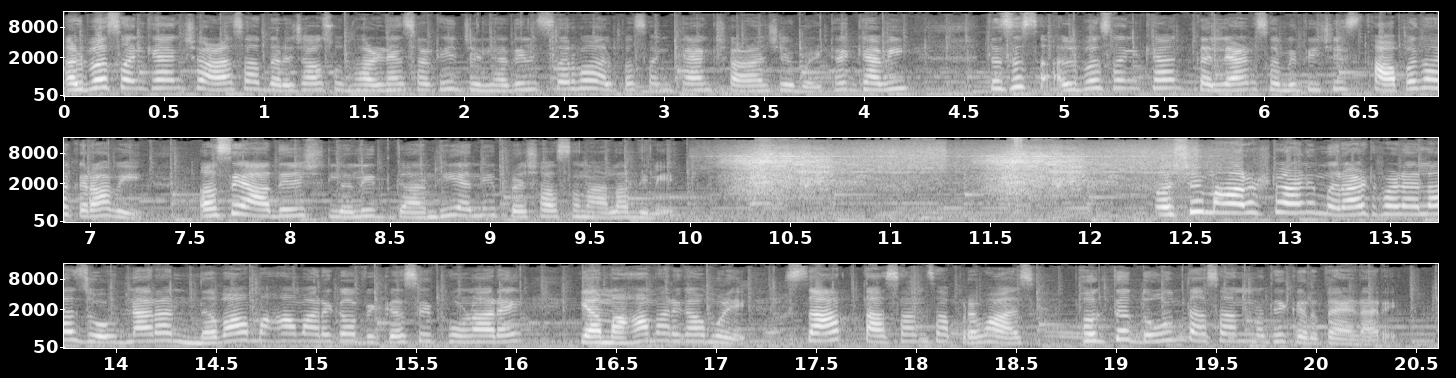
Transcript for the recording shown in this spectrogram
अल्पसंख्याक शाळाचा दर्जा सुधारण्यासाठी जिल्ह्यातील सर्व अल्पसंख्याक शाळांची बैठक घ्यावी तसंच अल्पसंख्याक कल्याण समितीची स्थापना करावी असे आदेश ललित गांधी यांनी प्रशासनाला दिले. पश्चिम महाराष्ट्र आणि मराठवाड्याला जोडणारा नवा महामार्ग विकसित होणार आहे. या महामार्गामुळे सात तासांचा प्रवास फक्त दोन तासांमध्ये करता येणार आहे.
